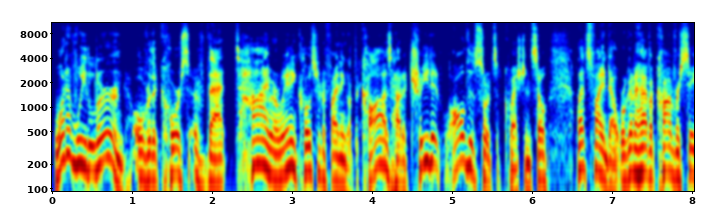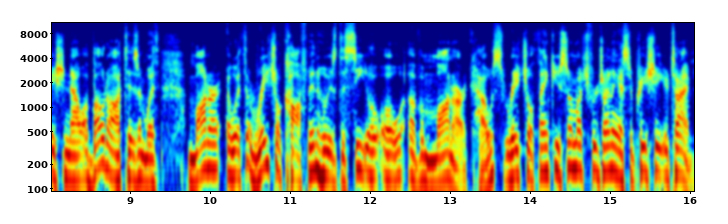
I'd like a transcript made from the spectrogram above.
what have we learned over the course of that time? Are we any closer to finding out the cause, how to treat it, all these sorts of questions? So let's find out. We're going to have a conversation now about autism with Monarch, with Rachel Koffman, who is the COO of Monarch House. Rachel, thank you so much for joining us. Appreciate your time.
